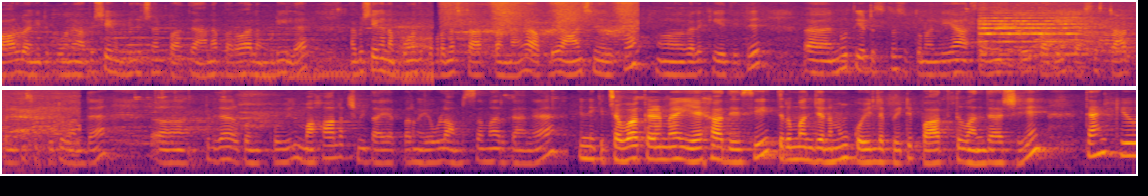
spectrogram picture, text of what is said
பால் வாங்கிட்டு போனேன். அபிஷேகம் முடிஞ்சிச்சான்னு பார்த்தேன். ஆனால் பரவாயில்ல முடியல. அபிஷேகம் நான் போனதுக்கப்புறம் தான் ஸ்டார்ட் பண்ணாங்க. அப்படியே ஆஞ்சநேயருக்கும் விளக்கி ஏற்றிட்டு நூற்றி எட்டு சுற்று சுற்றணும் இல்லையா? சரிக்கு போய் பார்த்தீங்கன்னா ஃபஸ்ட்டு ஸ்டார்ட் பண்ணிட்டு சுற்றிட்டு வந்தேன். இப்படி தான் இருக்கும். அந்த கோவில் மகாலட்சுமி தாயார் பாருங்கள் எவ்வளோ அம்சமாக இருக்காங்க. இன்றைக்கி செவ்வாய்க்கிழமை ஏகாதசி திருமஞ்சனமும் கோயிலில் போயிட்டு பார்த்துட்டு வந்தாச்சு. தேங்க்யூ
